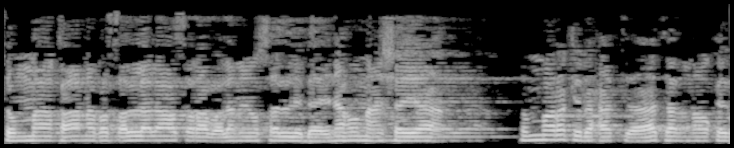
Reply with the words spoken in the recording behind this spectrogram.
ثم قام فصلى العصر ولم يصل بينهما شيئا. ثم ركب حتى أتى الموقف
